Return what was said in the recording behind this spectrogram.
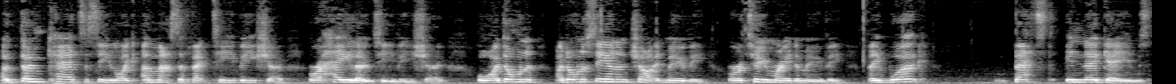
I don't care to see like a Mass Effect TV show or a Halo TV show, or I don't want to. I don't want to see an Uncharted movie or a Tomb Raider movie. They work best in their games.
